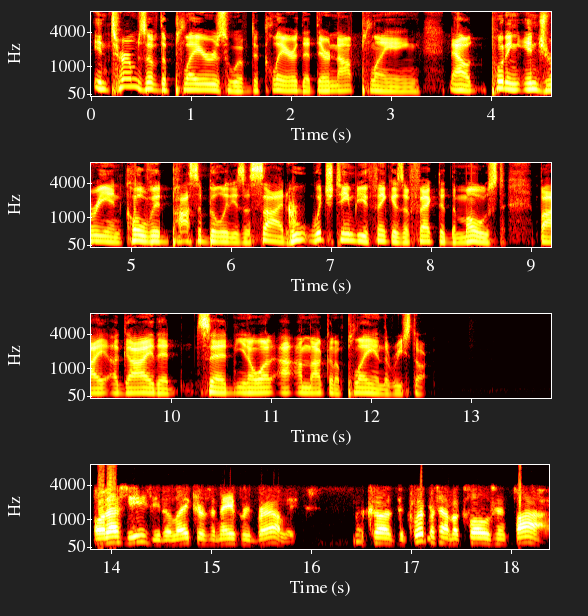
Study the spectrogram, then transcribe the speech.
in terms of the players who have declared that they're not playing now, putting injury and COVID possibilities aside, who which team do you think is affected the most by a guy that said, you know what, I, am not going to play in the restart? Oh, that's easy. The Lakers and Avery Bradley, because the Clippers have a closing five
